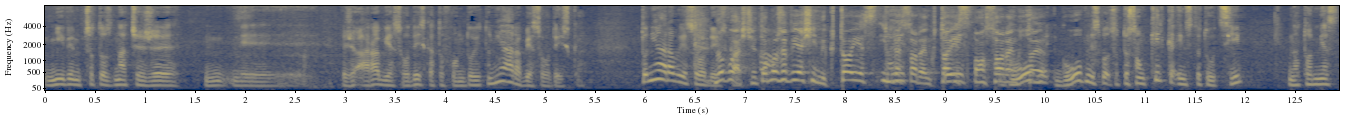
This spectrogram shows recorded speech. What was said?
nie wiem co to znaczy, że, e, że Arabia Saudyjska to funduje. To nie Arabia Saudyjska. To nie Arabia Saudyjska. No właśnie, to może wyjaśnijmy, kto jest To inwestorem, kto to jest sponsorem, Główny, kto... główny sponsor, to są kilka instytucji, natomiast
